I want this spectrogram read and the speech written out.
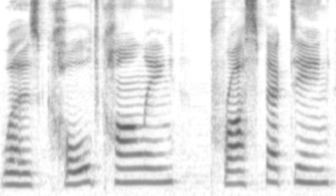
was cold calling, prospecting,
